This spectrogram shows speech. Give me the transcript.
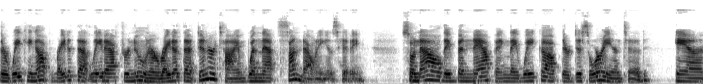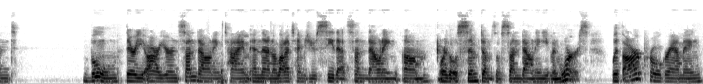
they're waking up right at that late afternoon or right at that dinner time when that sundowning is hitting. So now they've been napping, they wake up, they're disoriented, and boom, there you are. You're in sundowning time. And then a lot of times you see that sundowning um, or those symptoms of sundowning even worse with our programming,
